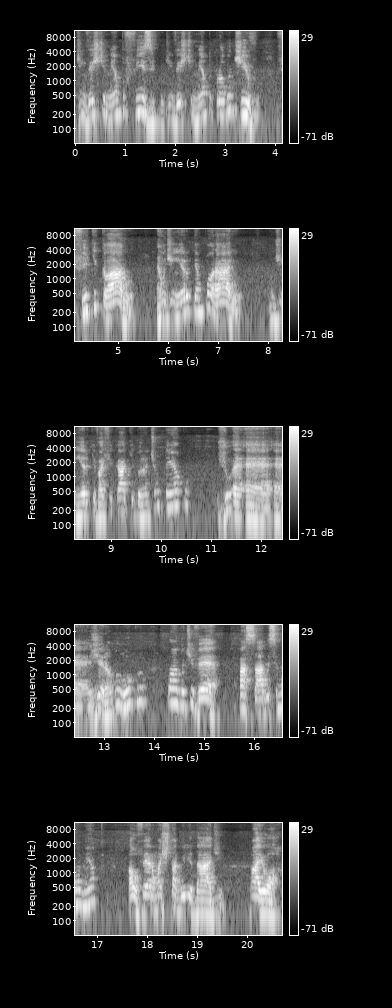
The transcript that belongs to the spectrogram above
de investimento físico, de investimento produtivo. Fique claro, é um dinheiro temporário, um dinheiro que vai ficar aqui durante um tempo, é, é, é, gerando lucro. Quando tiver passado esse momento, houver uma estabilidade maior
